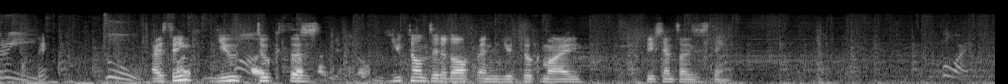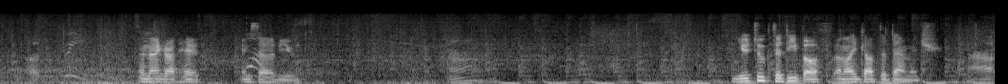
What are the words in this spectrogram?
three, Okay. two, I think you took this. You taunted it off and you took my desensitizing thing. four, Uh, three, And I got hit instead of you. uh, You took the debuff and I got the damage. uh,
